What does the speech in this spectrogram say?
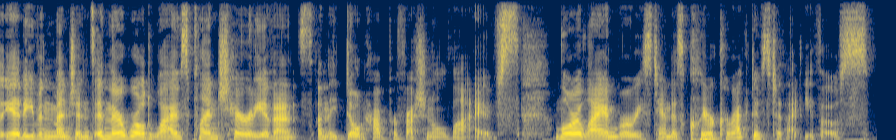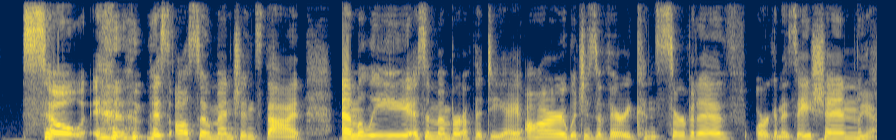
It even mentions in their world, wives plan charity events and they don't have professional lives. Lorelai and Rory stand as clear correctives to that ethos. So, this also mentions that Emily is a member of the DAR, which is a very conservative organization. Yeah.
